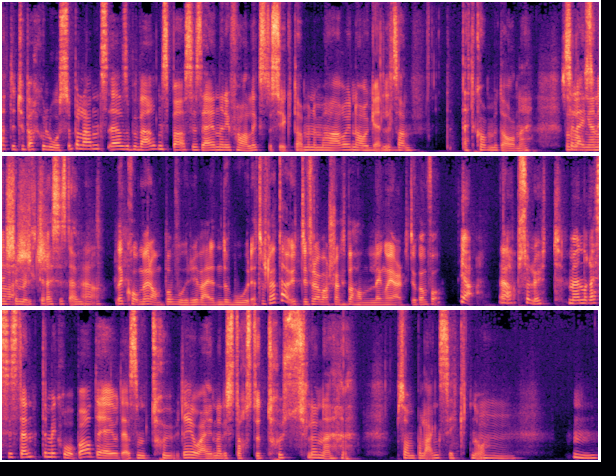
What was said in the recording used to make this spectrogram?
at tuberkulose på, lands, altså på verdensbasis er en av de farligste sykdommene vi har, og i Norge er det litt sånn Dette kommer til å ordne. Så, Så lenge den ikke er multiresistent. Ja. Ja. Det kommer an på hvor i verden du bor, rett og slett. Ut ifra hva slags behandling og hjelp du kan få. Ja. Absolutt. Men resistente mikrober, det er jo det som tru, Det er jo en av de største truslene sånn på lang sikt nå. Mm.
